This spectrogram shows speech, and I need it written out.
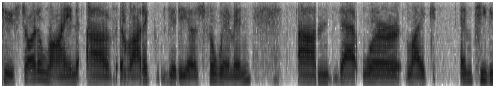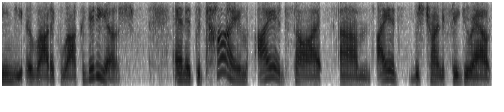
to start a line of erotic videos for women um, that were like MTV erotic rock videos. And at the time, I had thought um, I had was trying to figure out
